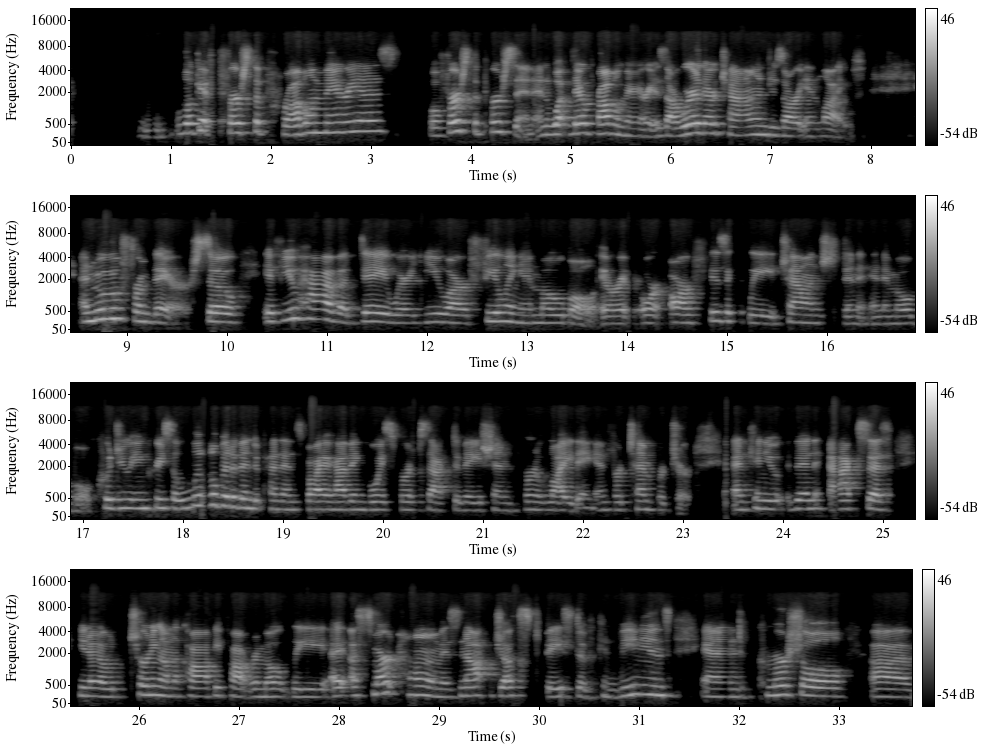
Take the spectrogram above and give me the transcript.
look at first the problem areas well first the person and what their problem areas are where their challenges are in life and move from there. So if you have a day where you are feeling immobile or, or are physically challenged and, and immobile, could you increase a little bit of independence by having voice first activation for lighting and for temperature? And can you then access, you know, turning on the coffee pot remotely? A, a smart home is not just based of convenience and commercial uh,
